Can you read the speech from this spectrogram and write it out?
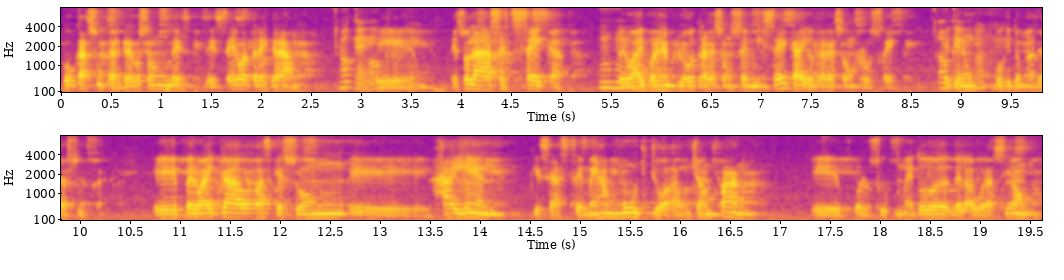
poca azúcar, creo que son de, de 0 a 3 gramos. Okay. Eso la hace seca, pero hay, por ejemplo, otras que son semisecas y otras que son rosé, que tienen un poquito más de azúcar. Eh, pero hay cavas que son eh, high-end, que se asemejan mucho a un champán eh, por su método de, elaboración.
